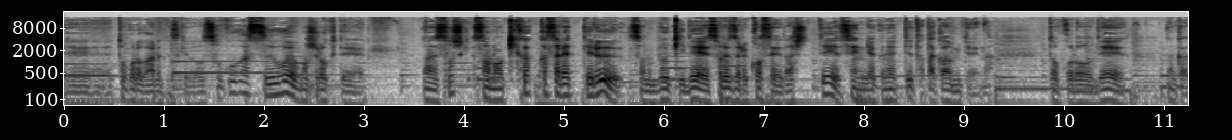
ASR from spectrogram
えー、ところがあるんですけどそこがすごい面白くてなので組織その企画化されてるその武器でそれぞれ個性出して戦略練って戦うみたいなところでなんか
